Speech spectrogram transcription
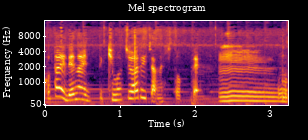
答え出ないって気持ち悪いじゃない人って、うん。うん、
